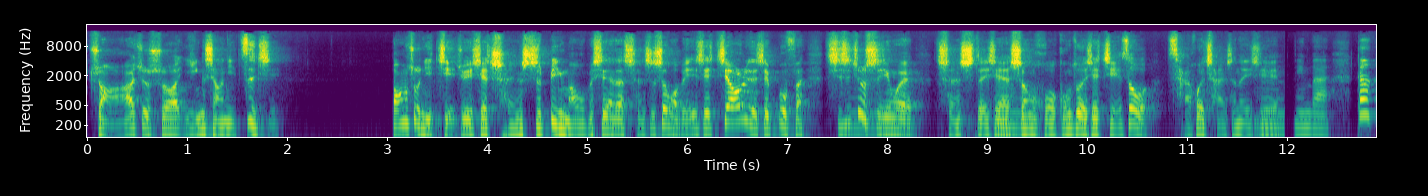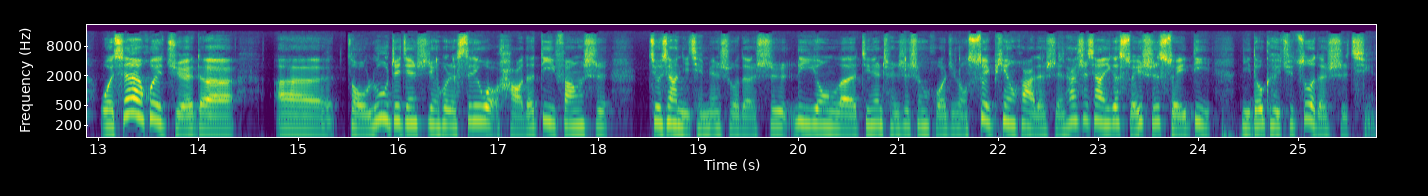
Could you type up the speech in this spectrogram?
转而就是说影响你自己，帮助你解决一些城市病嘛。我们现在的城市生活的一些焦虑的一些部分，其实就是因为城市的一些生活、工作的一些节奏才会产生的一些。明白。但我现在会觉得，呃，走路这件事情或者 city walk 好的地方是，就像你前面说的，是利用了今天城市生活这种碎片化的时间，它是像一个随时随地你都可以去做的事情。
